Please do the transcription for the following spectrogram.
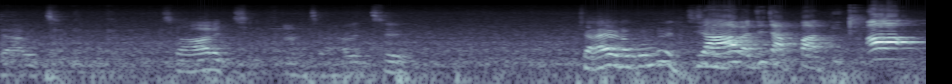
ചാ വെച്ച്. ചാ വെച്ച്. ചാ വെച്ച്. ചായ കൊണ്ട് ചാ വെച്ച് ചപ്പാത്തി. ആ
